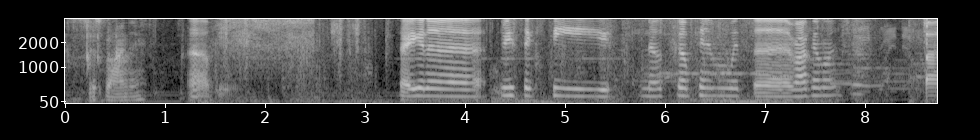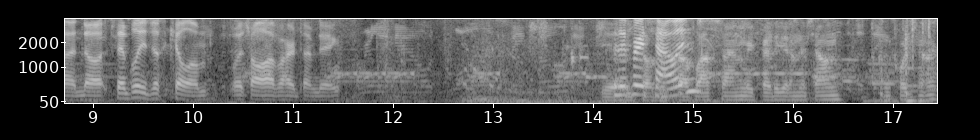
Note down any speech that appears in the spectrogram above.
It's just behind you. Oh, beauty. So are you gonna 360 no scope him with the rocket launcher? Uh, no, simply just kill him, which I'll have a hard time doing. Yeah, Is it for a challenge? Last time we tried to get him to challenge, unfortunately.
